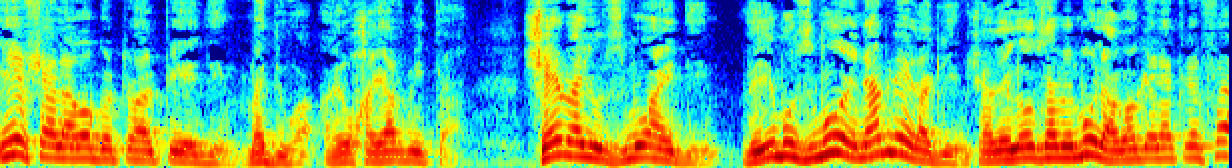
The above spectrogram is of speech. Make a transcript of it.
אי אפשר להרוג אותו על פי עדים. מדוע? הרי הוא חייב מיתה. שמא יוזמו העדים, ואם הוזמו אינם נהרגים, שהרי לא זממו להרוג על הטרפה.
